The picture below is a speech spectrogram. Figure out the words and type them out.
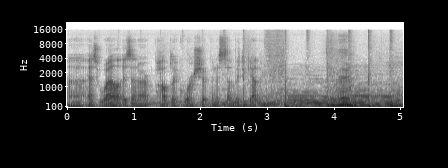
uh, as well as in our public worship and assembly together. Amen.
